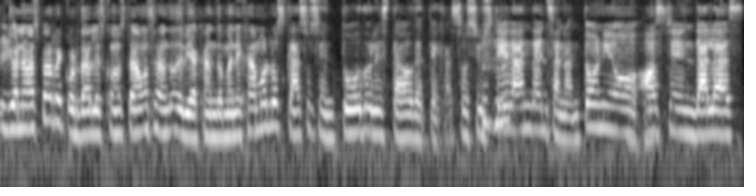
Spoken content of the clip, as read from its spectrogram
Y yo nada más para recordarles, cuando estábamos hablando de viajando, manejamos los casos en todo el estado de Texas. O si usted anda en San Antonio, Austin, Dallas,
